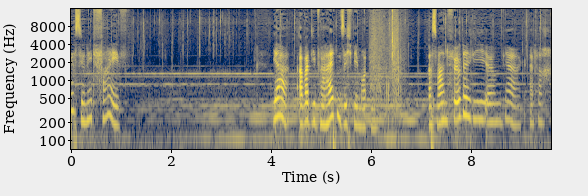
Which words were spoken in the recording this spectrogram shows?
Yes, you need five. Ja, aber die verhalten sich wie Motten. Das waren Vögel, die, ähm, ja, einfach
